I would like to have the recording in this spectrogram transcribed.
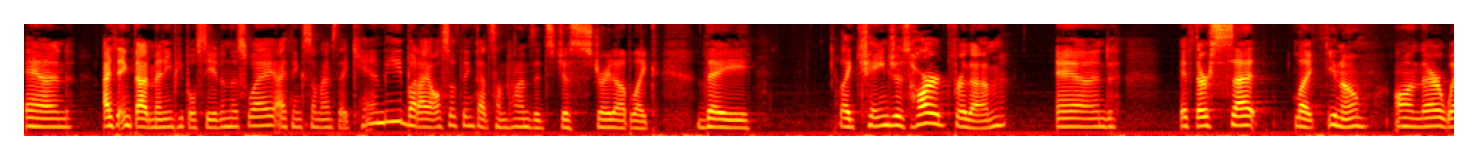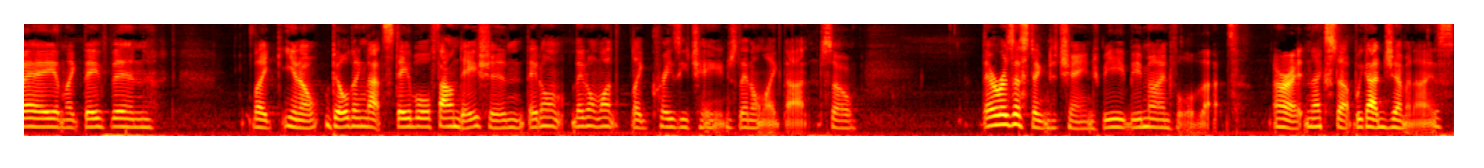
and I think that many people see it in this way. I think sometimes they can be, but I also think that sometimes it's just straight up like they like change is hard for them, and if they're set like you know on their way and like they've been like you know building that stable foundation. They don't they don't want like crazy change. They don't like that. So they're resisting to change. Be be mindful of that. All right next up we got geminis.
